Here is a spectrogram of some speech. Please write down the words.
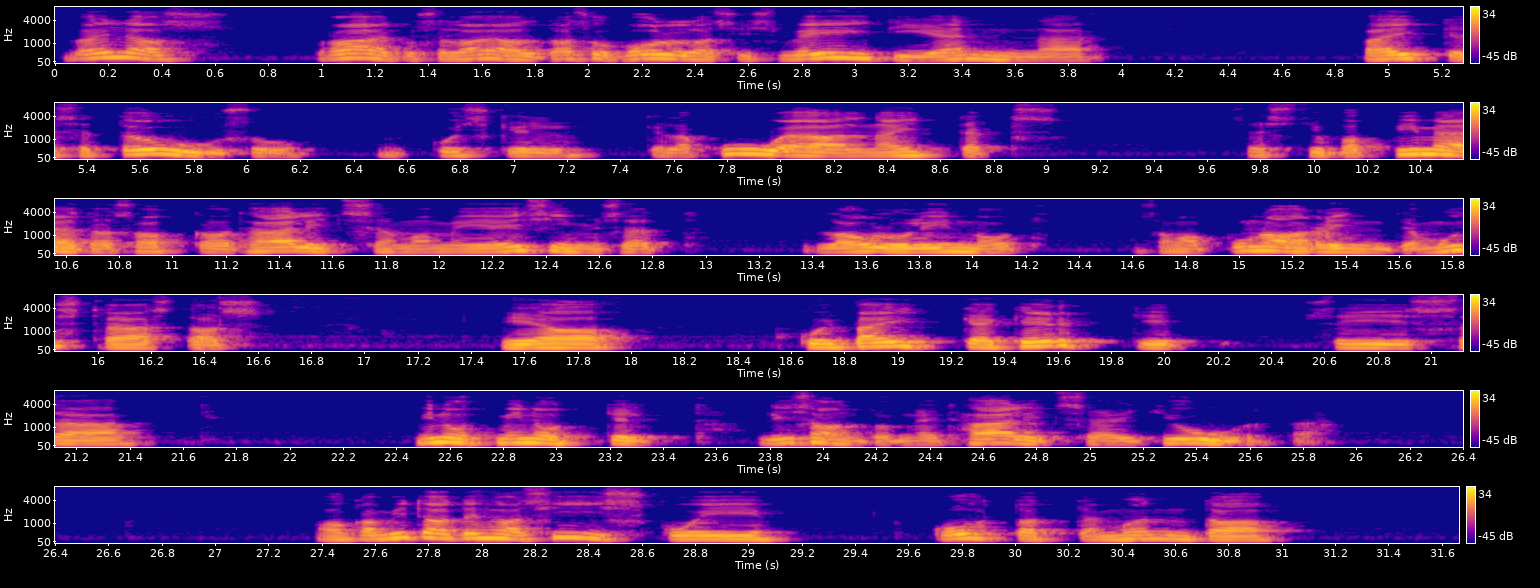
väljas praegusel ajal tasub olla siis veidi enne päikesetõusu kuskil kella kuue ajal näiteks, sest juba pimedas hakkavad häälitsema meie esimesed laululinnud, sama punarind ja musträästas. ja kui päike kerkib, siis äh, minut minutilt lisandub neid häälitsejaid juurde. aga mida teha siis, kui kohtate mõnda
